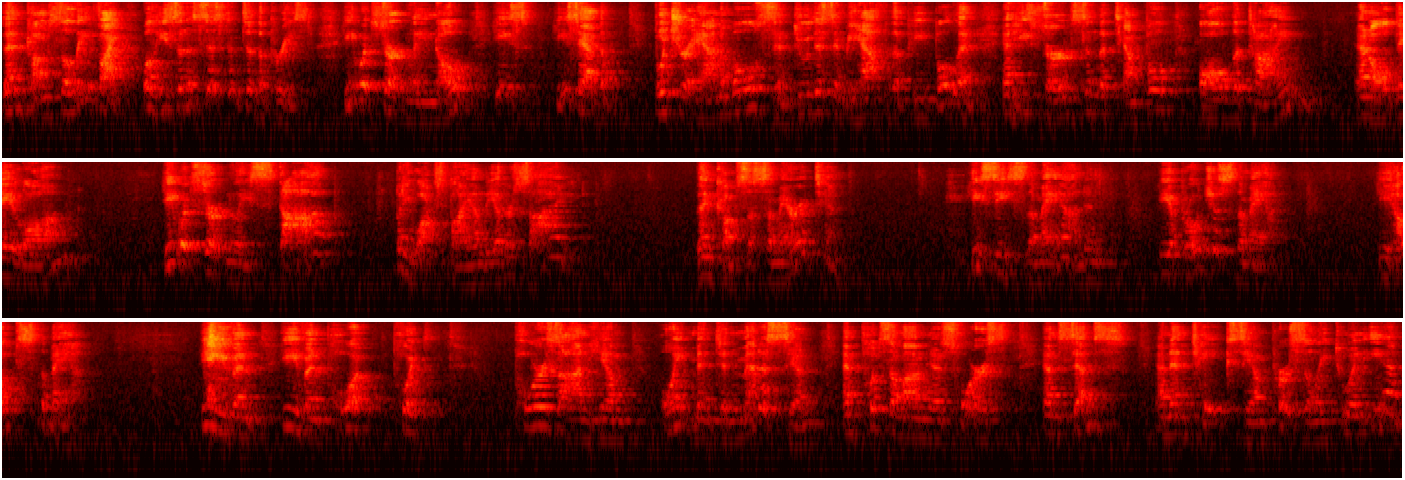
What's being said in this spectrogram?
Then comes the Levite. Well, he's an assistant to the priest. He would certainly know. He's he's had to butcher animals and do this in behalf of the people, and, and he serves in the temple all the time and all day long. He would certainly stop, but he walks by on the other side. Then comes the Samaritan. He sees the man and he approaches the man. He helps the man. He even, he even pour, put, pours on him ointment and medicine and puts him on his horse and sends and then takes him personally to an inn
